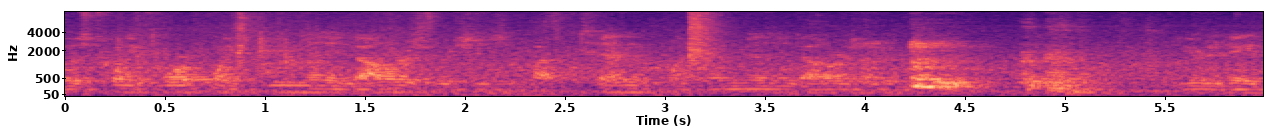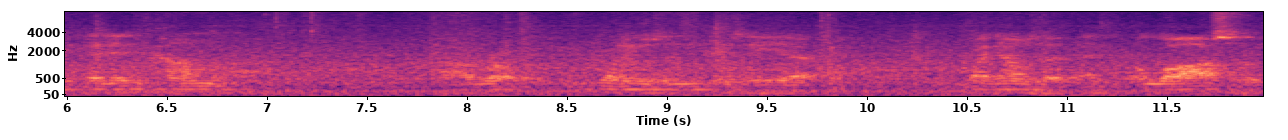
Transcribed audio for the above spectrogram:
was $24.3 million, which is about $10.1 million. Year-to-date net income uh, running is a, is a, uh, right now is a, a loss of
